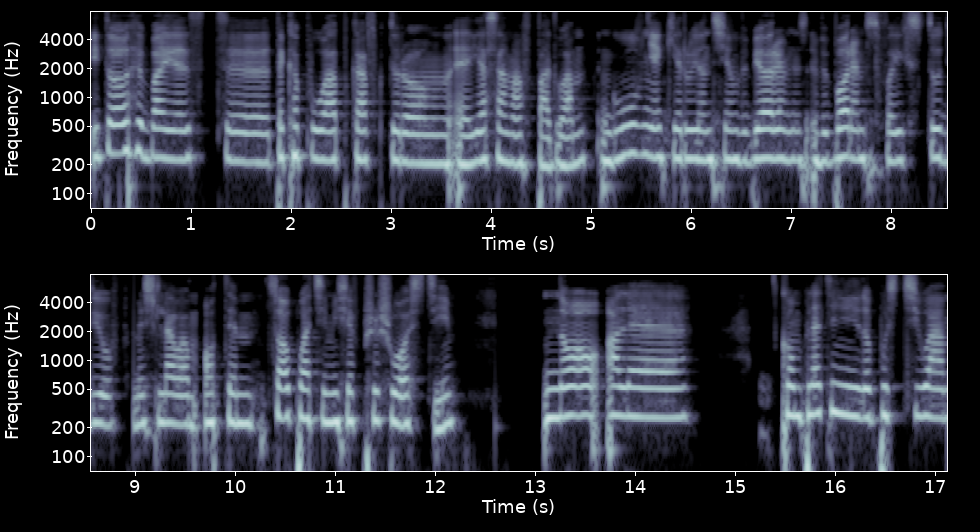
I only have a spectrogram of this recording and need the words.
I to chyba jest e, taka pułapka, w którą e, ja sama wpadłam. Głównie kierując się wybiorem, wyborem swoich studiów, myślałam o tym, co opłaci mi się w przyszłości. No, ale kompletnie nie dopuściłam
